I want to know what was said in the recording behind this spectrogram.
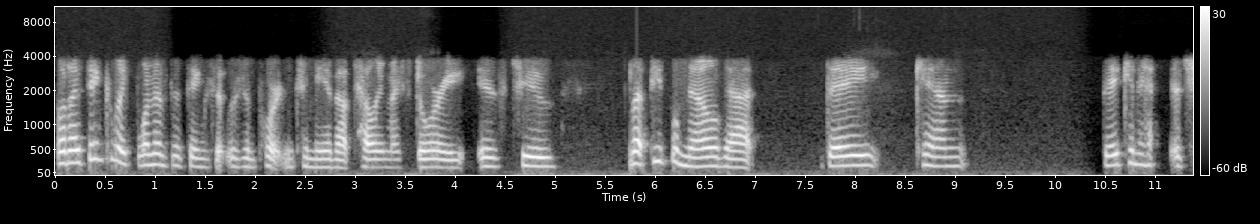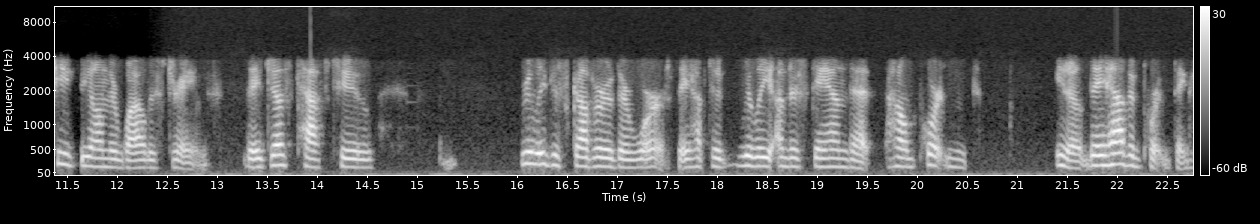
But I think like one of the things that was important to me about telling my story is to let people know that they can they can ha- achieve beyond their wildest dreams. They just have to really discover their worth. They have to really understand that how important you know, they have important things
